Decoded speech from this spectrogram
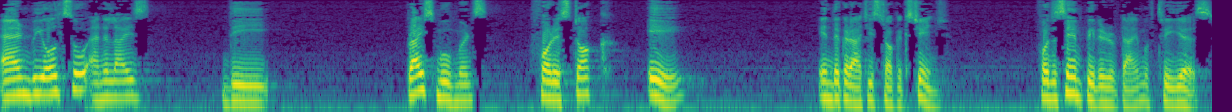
and we also analyze the price movements for a stock A in the Karachi Stock Exchange for the same period of time of three years.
